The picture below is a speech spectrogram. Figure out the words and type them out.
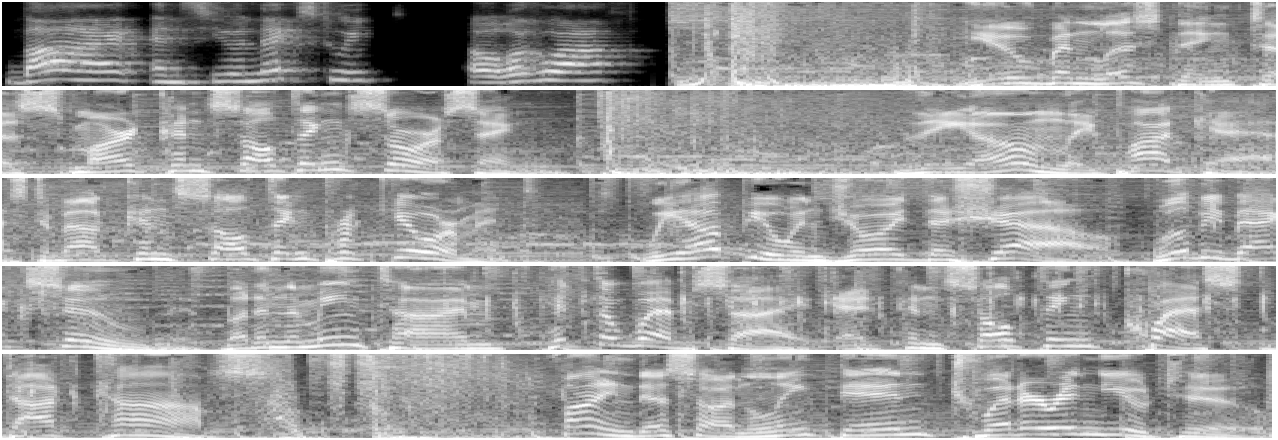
Bye and see you next week. Au revoir. You've been listening to Smart Consulting Sourcing, the only podcast about consulting procurement. We hope you enjoyed the show. We'll be back soon, but in the meantime, hit the website at consultingquest.com. Find us on LinkedIn, Twitter, and YouTube.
